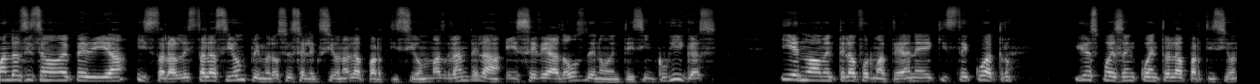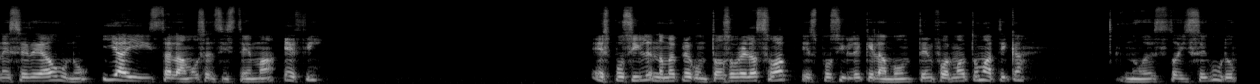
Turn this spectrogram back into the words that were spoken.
cuando el sistema me pedía instalar la instalación, primero se selecciona la partición más grande, la SDA2 de 95 GB, y nuevamente la formatea en ext4, y después se encuentra la partición SDA1, y ahí instalamos el sistema EFI. Es posible, no me preguntó sobre la swap, es posible que la monte en forma automática, no estoy seguro.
